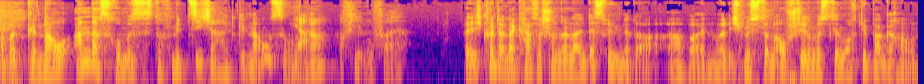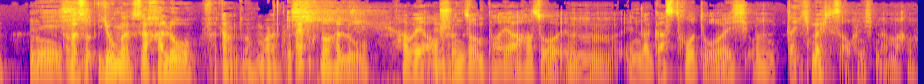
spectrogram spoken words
Aber genau andersrum ist es doch mit Sicherheit genauso, ja. Ja, auf jeden Fall. Also ich könnte an der Kasse schon allein deswegen nicht arbeiten, weil ich müsste dann aufstehen und müsste ihm auf die Backe hauen. Nee, Aber so, Junge, sag Hallo, verdammt nochmal. Einfach nur Hallo. habe ja auch schon so ein paar Jahre so im, in der Gastro durch und ich möchte es auch nicht mehr machen.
